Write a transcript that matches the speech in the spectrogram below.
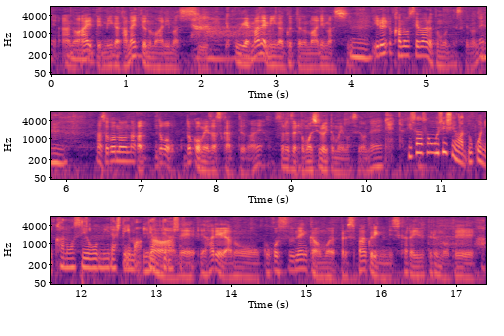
ね、あの、あえて磨かないっていうのもありますし極限まで磨くっていうのもありますし、うん。いろいろ可能性はあると思うんですけどね。うんまあそこのなんか、どこ、どこを目指すかっていうのはね、それぞれ面白いと思いますよね。滝沢さんご自身はどこに可能性を見出して今やってらっしゃる？ね、やはりあの、ここ数年間はもうやっぱりスパークリングに力入れてるので、は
